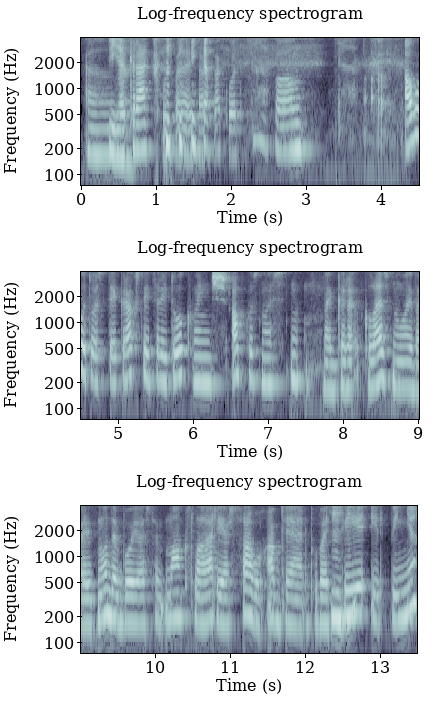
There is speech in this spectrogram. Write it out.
Uh, jā, krekli, pareizāk sakot. Um, Avotos tiek rakstīts arī to, ka viņš apklusnojas, nu, vai gleznoja, vai nodarbojās mākslā arī ar savu apģērbu, vai mm -hmm. tie ir viņa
